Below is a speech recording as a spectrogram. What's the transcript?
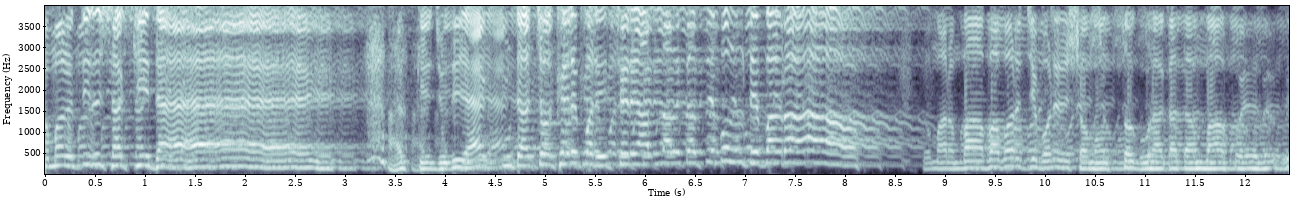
আমার দিল সাক্ষী দেয়। আজকে যদি এক ফুটা চোখের পরে ছেড়ে আল্লাহর কাছে বলতে পারো, তোমার মা বাবার জীবনের সমস্ত গুণাকাতা মাফ হয়ে যাবে।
